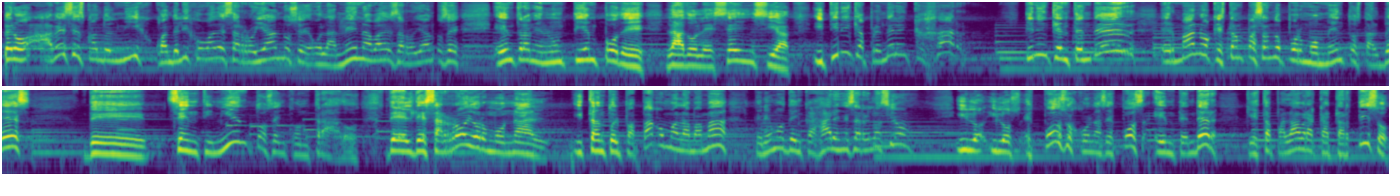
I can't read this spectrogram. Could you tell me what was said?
Pero a veces cuando el hijo, cuando el hijo va desarrollándose o la nena va desarrollándose, entran en un tiempo de la adolescencia y tienen que aprender a encajar. Tienen que entender, hermano, que están pasando por momentos tal vez de sentimientos encontrados, del desarrollo hormonal. Y tanto el papá como la mamá tenemos de encajar en esa relación. Y, y, los esposos con las esposas, entender que esta palabra catartizo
